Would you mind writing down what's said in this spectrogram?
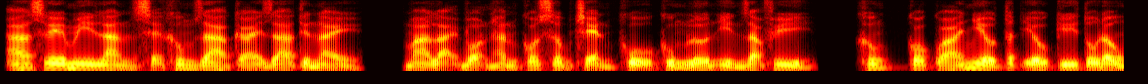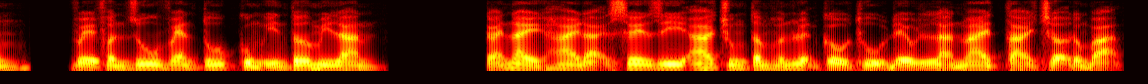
ac milan sẽ không ra cái giá tiền này mà lại bọn hắn có sập chèn cổ cùng lớn in dạ phi không có quá nhiều tất yếu ký tô đông về phần juventus cùng inter milan. Cái này hai đại cja trung tâm huấn luyện cầu thủ đều là mai tài trợ đồng bạn.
